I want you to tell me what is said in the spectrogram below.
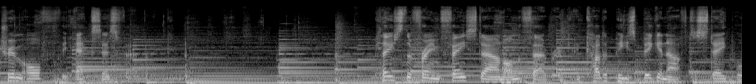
Trim off the excess fabric. Place the frame face down on the fabric and cut a piece big enough to staple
